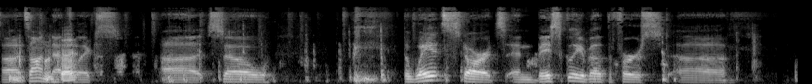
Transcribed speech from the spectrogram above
Uh, it's on okay. Netflix. Uh, so the way it starts, and basically about the first, uh, I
